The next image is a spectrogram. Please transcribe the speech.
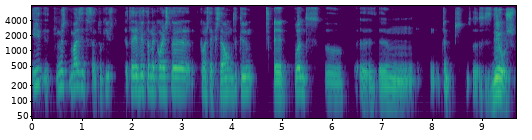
E, mas mais interessante do que isto tem a ver também com esta, com esta questão de que uh, quando uh, um, portanto, Deus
